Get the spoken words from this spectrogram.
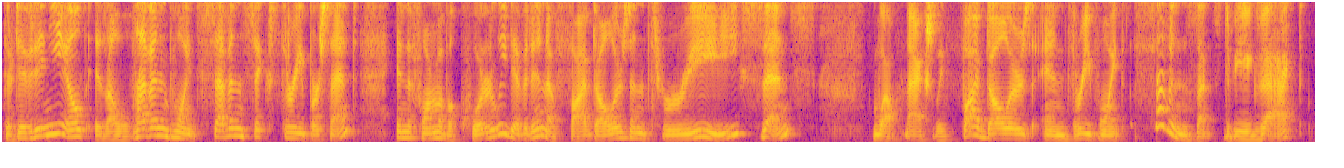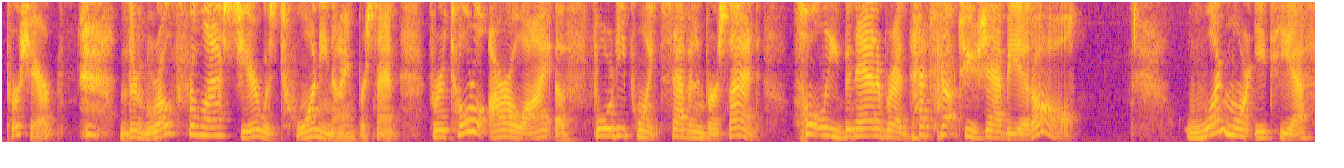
Their dividend yield is 11.763% in the form of a quarterly dividend of $5.03 well, actually $5.03.7 to be exact per share. Their growth for last year was 29% for a total ROI of 40.7%. Holy banana bread, that's not too shabby at all. One more ETF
